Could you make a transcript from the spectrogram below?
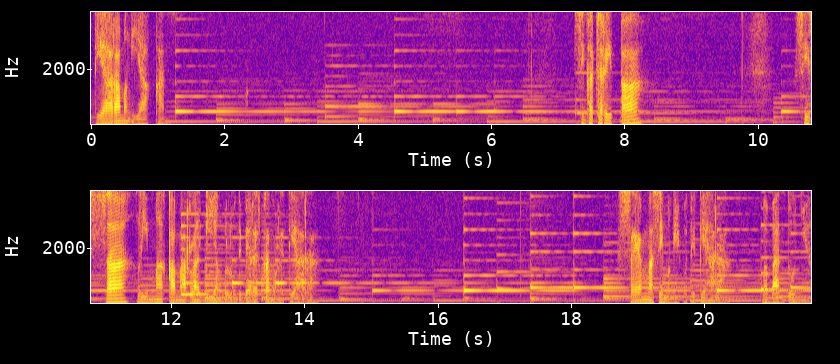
Tiara mengiyakan. Singkat cerita, sisa lima kamar lagi yang belum dibereskan oleh Tiara. Sam masih mengikuti Tiara, membantunya.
